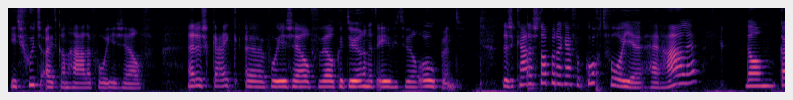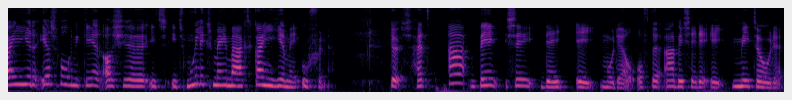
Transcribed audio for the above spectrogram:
iets goeds uit kan halen voor jezelf dus kijk uh, voor jezelf welke deuren het eventueel opent. Dus ik ga de stappen nog even kort voor je herhalen. Dan kan je hier de eerstvolgende keer als je iets, iets moeilijks meemaakt, kan je hiermee oefenen. Dus het ABCDE-model of de ABCDE-methode.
